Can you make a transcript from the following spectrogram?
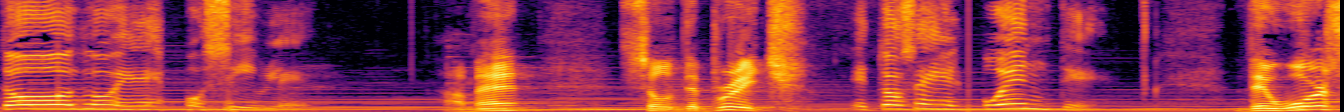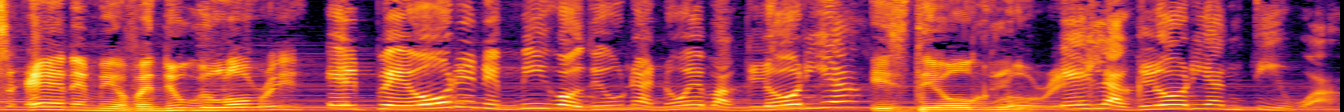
todo es posible. Amen. So the bridge, Entonces el puente, the worst enemy of a new glory el peor enemigo de una nueva gloria is the old glory. es la gloria antigua.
